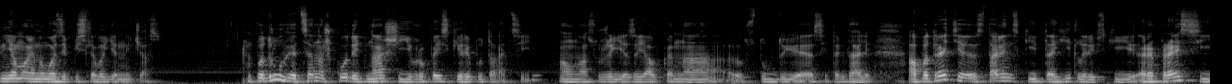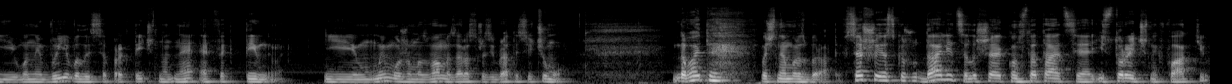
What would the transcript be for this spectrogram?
я маю на увазі післявоєнний час. По-друге, це нашкодить нашій європейській репутації. А у нас вже є заявка на вступ до ЄС і так далі. А по-третє, сталінські та гітлерівські репресії вони виявилися практично неефективними. І ми можемо з вами зараз розібратися, чому. Давайте почнемо розбирати. Все, що я скажу далі, це лише констатація історичних фактів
